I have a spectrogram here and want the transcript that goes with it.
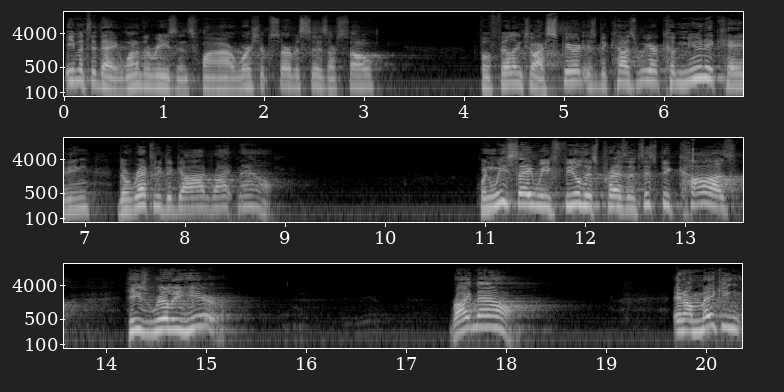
Even today, one of the reasons why our worship services are so fulfilling to our spirit is because we are communicating directly to God right now. When we say we feel His presence, it's because He's really here. Right now. And I'm making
